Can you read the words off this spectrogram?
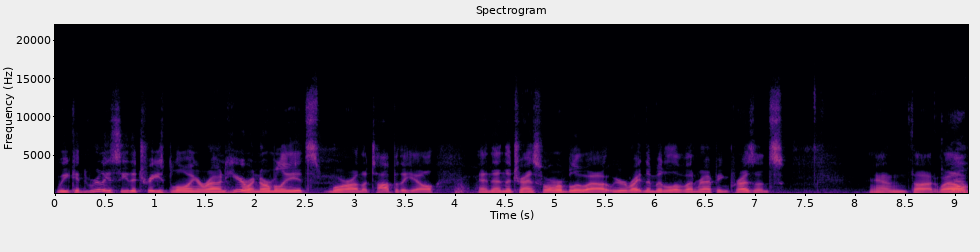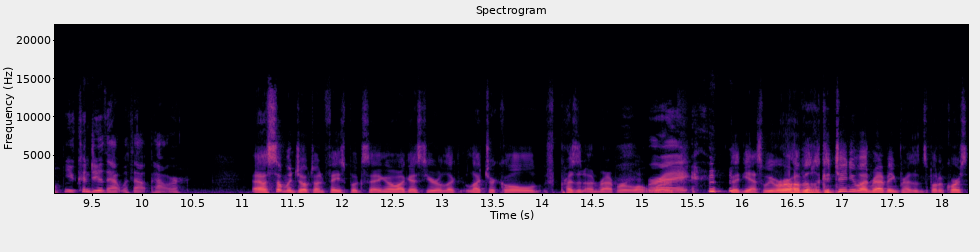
we could really see the trees blowing around here when normally it's more on the top of the hill. And then the transformer blew out. We were right in the middle of unwrapping presents, and thought, well, Well, you can do that without power. Uh, someone joked on Facebook saying, "Oh, I guess your elec electrical present unwrapper won't Right. work." but yes, we were able to continue unwrapping presents. But of course,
